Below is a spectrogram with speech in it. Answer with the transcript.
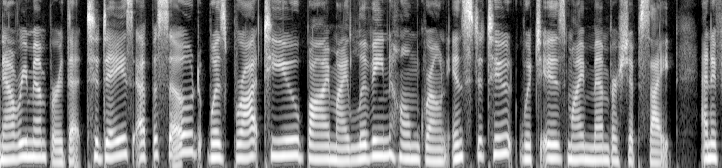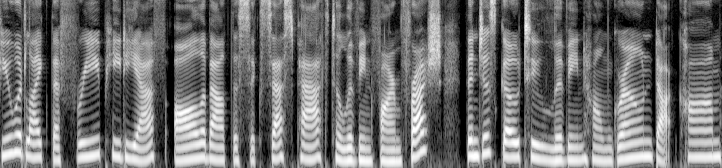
Now, remember that today's episode was brought to you by my Living Homegrown Institute, which is my membership site. And if you would like the free PDF all about the success path to living farm fresh, then just go to livinghomegrown.com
